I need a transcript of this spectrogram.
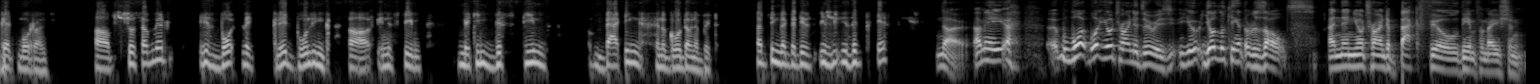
get more runs. Uh, so somewhere his bo- like great bowling uh, in his team, making this team batting you know go down a bit. Something like that is is, is it the case? No, I mean, what what you're trying to do is you you're looking at the results, and then you're trying to backfill the information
